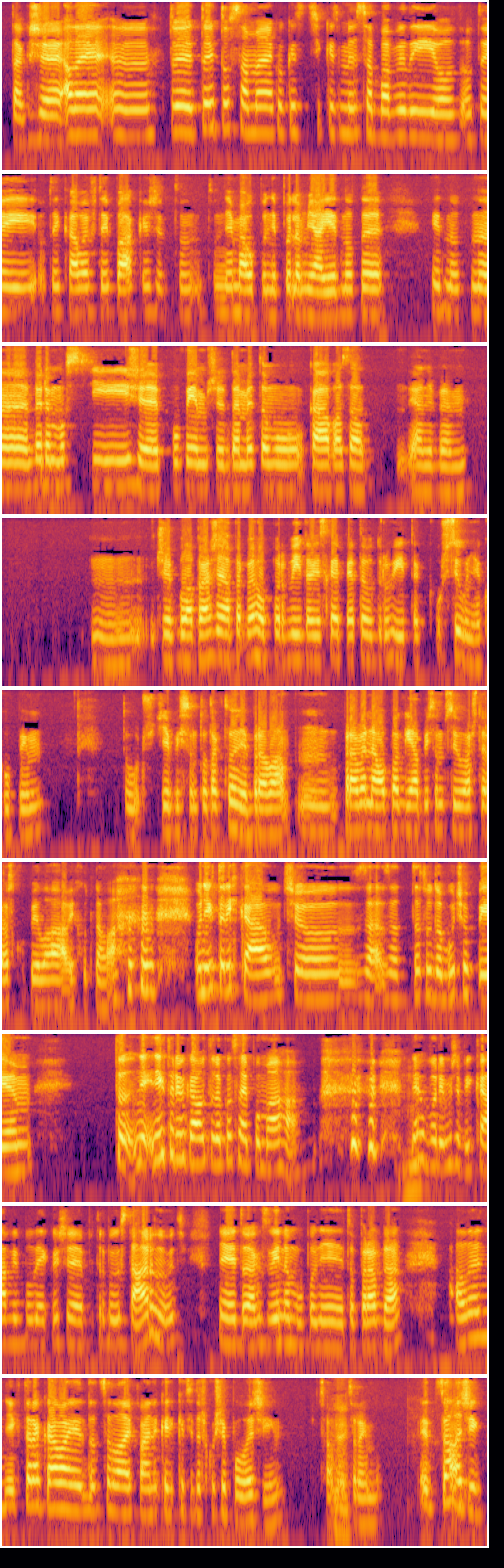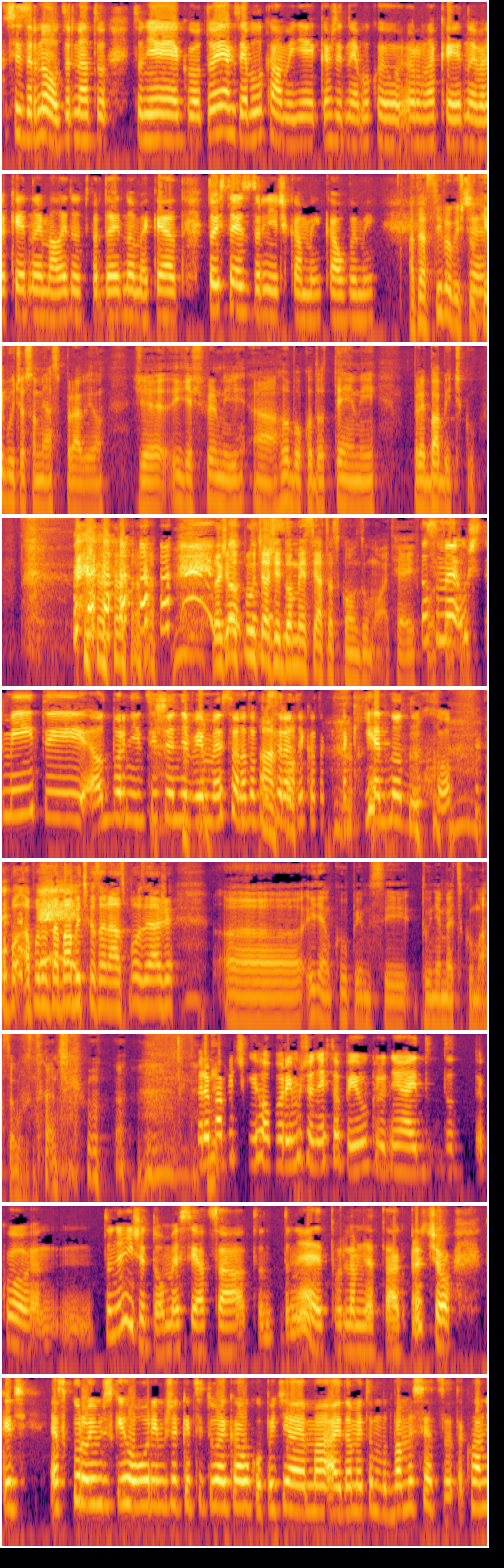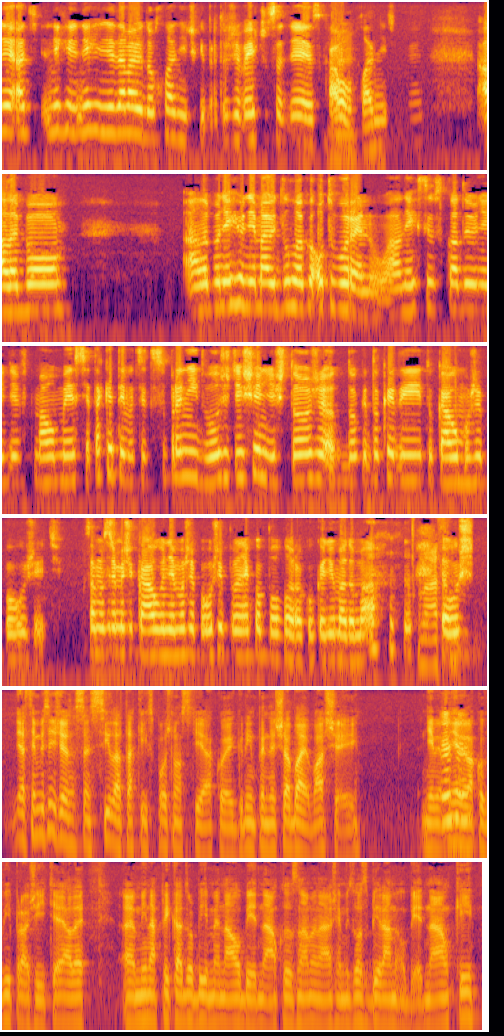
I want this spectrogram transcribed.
Takže, ale uh, to, je, to je to samé, ako keď, keď sme sa bavili o, o, tej, o tej káve v tej páke, že to, to nemá úplne podľa mňa jednotné, jednotné vedomosti, že poviem, že dajme tomu káva za, ja neviem, že bola prvého prvý, tak dneska je 5. druhý, tak už si ju nekúpim. To určite by som to takto nebrala. Mm, práve naopak, ja by som si ju až teraz kúpila a vychutnala. U niektorých káv, čo za, za, za tú dobu, čo pijem, to, nie, niektorým kávom to dokonca aj pomáha. Hmm. Nehovorím, že by kávy boli akože potrebujú stárnuť. Nie je to jak s vínom, úplne je to pravda. Ale niektorá káva je docela aj fajn, keď, keď si trošku še poleží. Samozrejme. Hej. Záleží si zrno od zrna, to, to nie je ako, to je jak s jablkami, nie každé jedno jablko je rovnaké, jedno je veľké, jedno je malé, jedno je tvrdé, jedno je meké a to isté je s zrničkami kávovými. A teraz ty robíš že... tú chybu, čo som ja spravil, že ideš veľmi hlboko do témy pre babičku. Takže no, odporúčaš, že do mesiaca skonzumovať, hej? To sme už my, tí odborníci, že nevieme sa na to pozerať ako tak, tak jednoducho. A potom tá babička sa nás pozera, že uh, idem, kúpim si tú nemeckú masovú značku. Pre babičky hovorím, že nech to pijú kľudne aj do, ako, to není, že do mesiaca, to, to nie je podľa mňa tak. Prečo? Keď ja skoro im vždy hovorím, že keď si aj kávu kúpite a má aj dáme tomu dva mesiace, tak hlavne ať, nech, nech nedávajú do chladničky, pretože vieš, čo sa deje s kávou v chladničke. Alebo, alebo nech ju nemajú dlho ako otvorenú, ale nech si ju skladujú niekde v malom mieste. Také tie veci to sú pre nich dôležitejšie než to, že do, dokedy tú kávu môže použiť. Samozrejme, že kávu nemôže použiť po nejakom pol roku, keď ju má doma. No to ja, už... ja si myslím, že zase sila takých spoločností, ako je Green Pen, aj vašej, neviem, mm-hmm. neviem ako vypražíte, ale e, my napríklad robíme na objednávku, to znamená, že my zozbierame objednávky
